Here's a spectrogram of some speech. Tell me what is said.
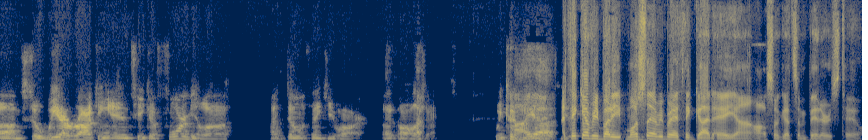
Um, so we are rocking Antica formula. I don't think you are. I apologize. We couldn't. I, uh, I think everybody, mostly everybody, I think got a uh, also got some bitters too,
